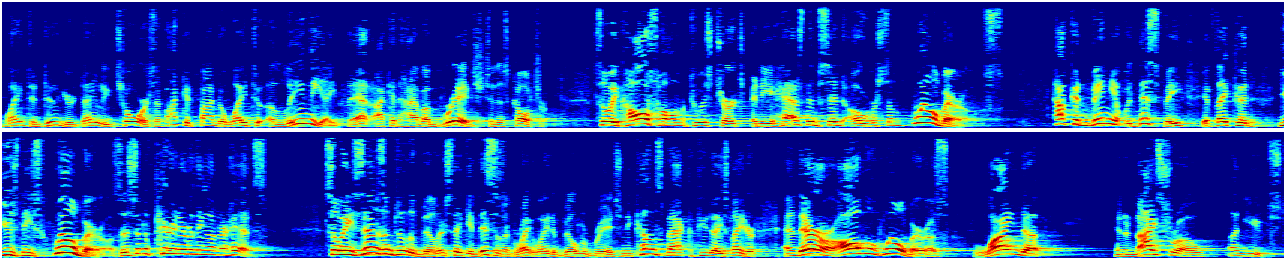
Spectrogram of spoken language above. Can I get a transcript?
way to do your daily chores. If I could find a way to alleviate that, I could have a bridge to this culture. So he calls home to his church and he has them send over some wheelbarrows. How convenient would this be if they could use these wheelbarrows instead of carrying everything on their heads? So he sends them to the village thinking this is a great way to build a bridge and he comes back a few days later and there are all the wheelbarrows lined up in a nice row unused.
